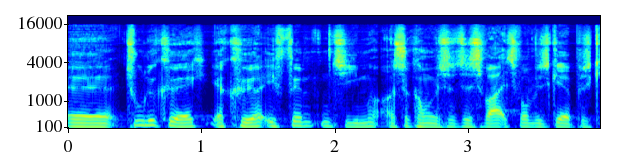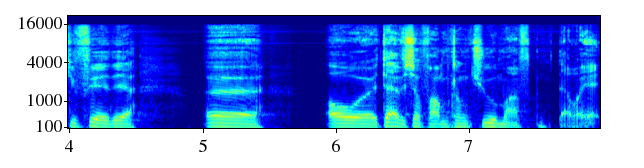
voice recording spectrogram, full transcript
Øh, Tule kører ikke. Jeg kører i 15 timer, og så kommer vi så til Schweiz, hvor vi skal på skiferie der. Øh, og øh, der er vi så frem kl. 20 om aftenen. Der var jeg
